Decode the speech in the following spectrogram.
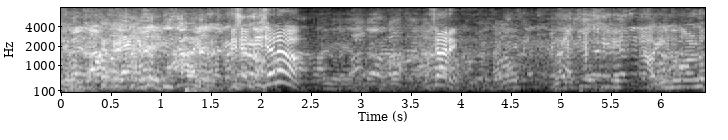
కార్యకర్త అదిగోండి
